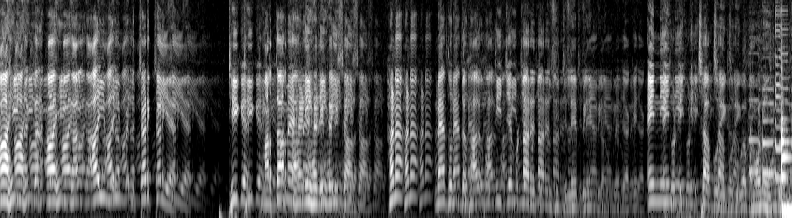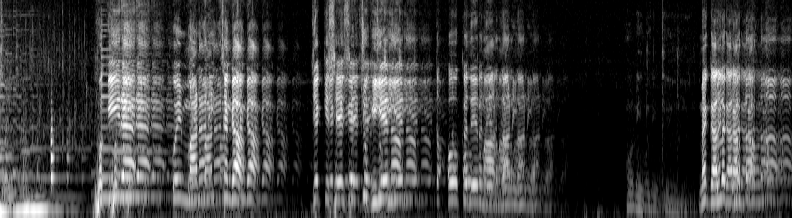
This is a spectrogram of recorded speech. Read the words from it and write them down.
ਆਹੀ ਆਹੀ ਗੱਲ ਆਹੀ ਮੇਰਾ ਚੜਕੀ ਹੈ। ਠੀਕ ਹੈ? ਮਰਦਾ ਮੈਂ ਹੈ ਨਹੀਂ ਹਜੇ ਕਈ ਸਾਲ। ਹਨਾ? ਮੈਂ ਤੁਹਾਨੂੰ ਦਿਖਾ ਦੂੰਗਾ ਤੀਜੇ ਭੰਡਾਰੇ ਤੇ ਤੁਸੀਂ ਜਲੇਬੀਆਂ ਖਾਓਗੇ ਜਾ ਕੇ। ਇੰਨੀ ਤੁਹਾਡੀ ਇੱਛਾ ਪੂਰੀ ਕਰੂਗਾ। ਫਕੀਰ ਹੈ ਕੋਈ ਮਾੜਾ ਨਹੀਂ ਚੰਗਾ। ਜੇ ਕਿਸੇ ਅੱਗੇ ਝੁਕੀਏ ਨਾ ਤਾਂ ਉਹ ਕਦੇ ਮਾਰਦਾ ਨਹੀਂ ਹੁੰਦਾ। ਮੈਂ ਗੱਲ ਕਰਦਾ ਹੁੰਦਾ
